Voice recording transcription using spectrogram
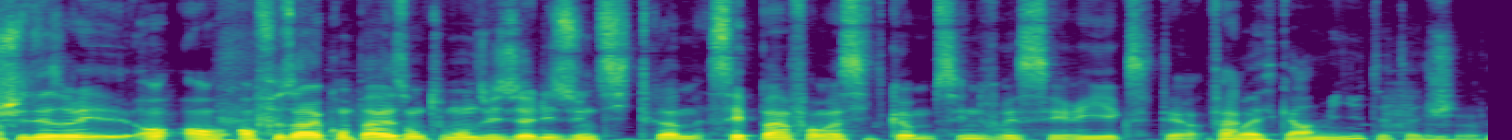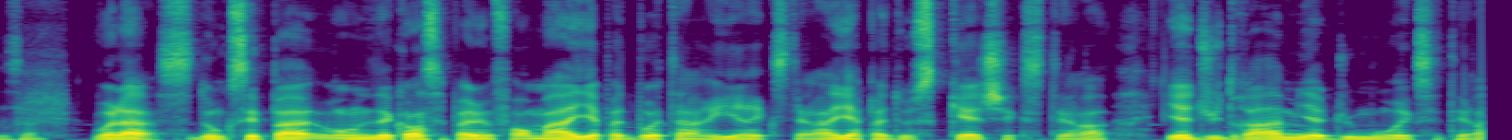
suis désolé, en, en- en faisant la comparaison, tout le monde visualise une sitcom. C'est pas un format sitcom, c'est une vraie série, etc. Enfin, ouais, c'est 40 minutes, t'as dit, je- ça voilà, donc c'est pas, on est d'accord, c'est pas le même format, il n'y a pas de boîte à rire, etc. Il n'y a pas de sketch, etc. Il y a du drame, il y a de l'humour, etc.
